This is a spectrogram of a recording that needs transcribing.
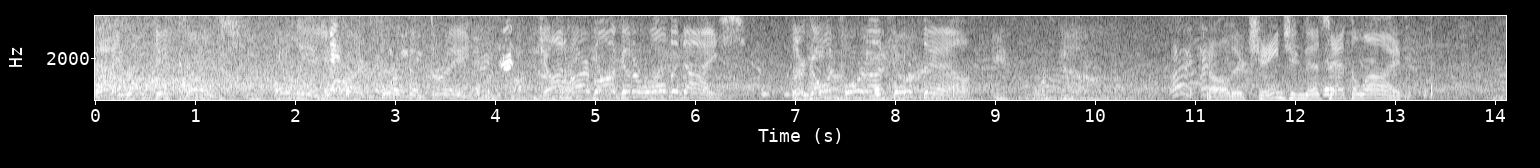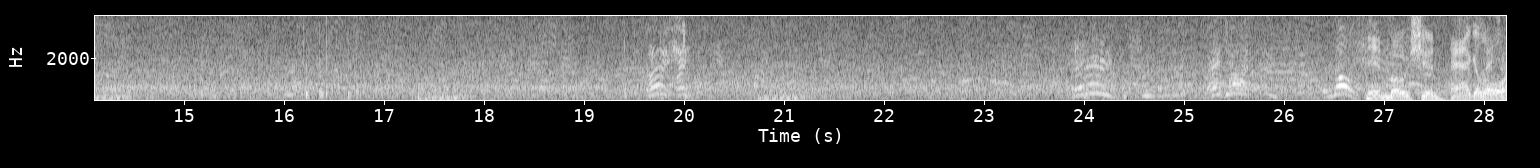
And he won't get close. Only a yard, fourth and three. John Harbaugh going to roll the dice. They're going for it on fourth down. It's fourth down. Hey, hey, Oh, they're changing this at the line. hey, hey. Hey, nice shot. Let's go. In motion, Agholor.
